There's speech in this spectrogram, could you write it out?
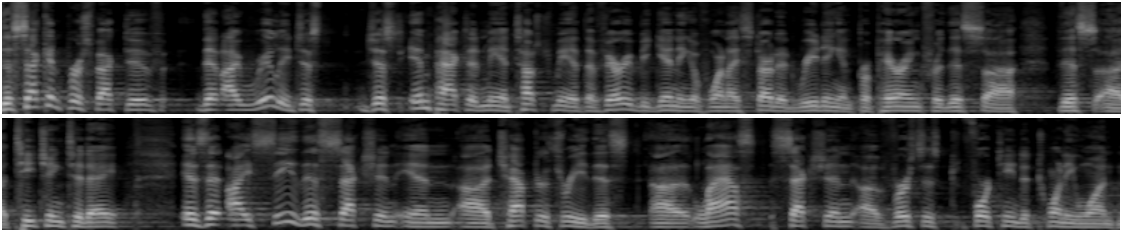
the second perspective that I really just just impacted me and touched me at the very beginning of when I started reading and preparing for this uh, this uh, teaching today is that I see this section in uh, chapter three, this uh, last section of verses 14 to 21,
